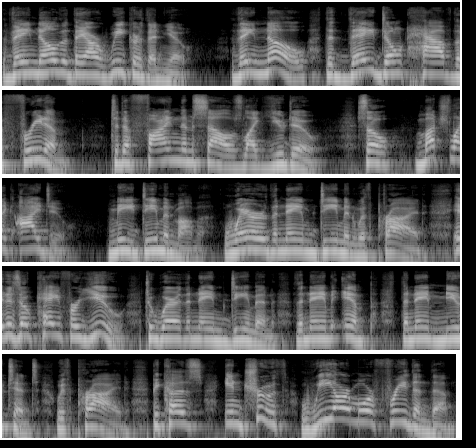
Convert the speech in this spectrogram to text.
They know that they are weaker than you. They know that they don't have the freedom to define themselves like you do. So much like I do, me, Demon Mama, wear the name Demon with pride. It is okay for you to wear the name Demon, the name Imp, the name Mutant with pride. Because in truth, we are more free than them.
